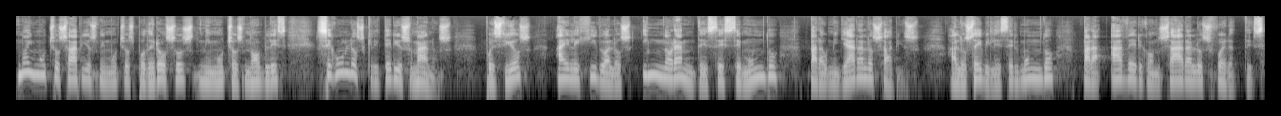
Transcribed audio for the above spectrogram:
no hay muchos sabios, ni muchos poderosos, ni muchos nobles, según los criterios humanos, pues Dios ha elegido a los ignorantes de este mundo para humillar a los sabios, a los débiles del mundo para avergonzar a los fuertes,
